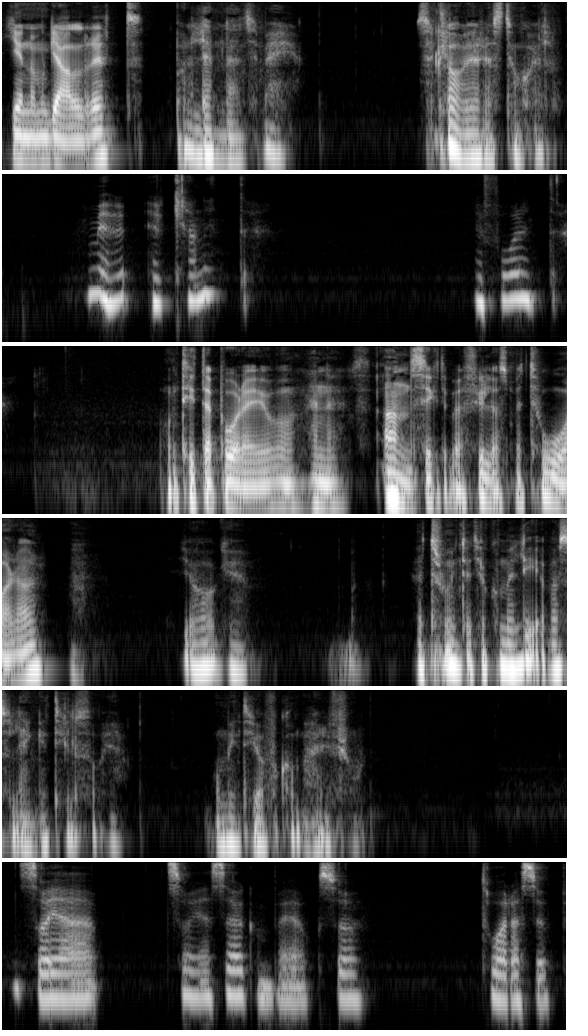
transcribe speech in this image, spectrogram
genom gallret. Bara lämna den till mig. Sen klarar jag resten själv. Men jag, jag kan inte. Jag får inte. Hon tittar på dig och hennes ansikte börjar fyllas med tårar. Jag... Jag tror inte att jag kommer leva så länge till, sa jag. Om inte jag får komma härifrån. Så jag, Sojas ögon börjar också tåras upp.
